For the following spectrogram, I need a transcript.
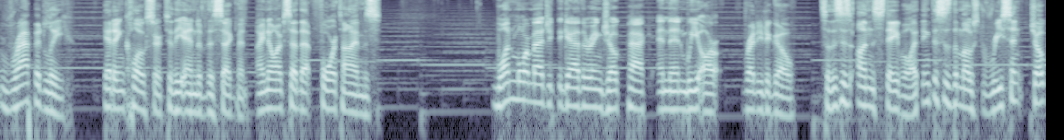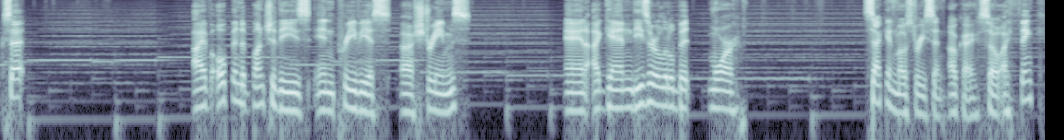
rapidly getting closer to the end of this segment. I know I've said that four times. One more Magic the Gathering joke pack, and then we are ready to go. So this is unstable. I think this is the most recent joke set. I've opened a bunch of these in previous uh, streams. And again, these are a little bit more second most recent. Okay, so I think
